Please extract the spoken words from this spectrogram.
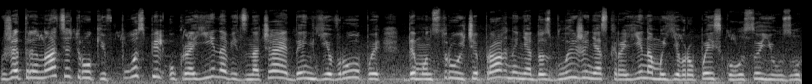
Вже 13 років поспіль Україна відзначає День Європи, демонструючи прагнення до зближення з країнами Європейського Союзу.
